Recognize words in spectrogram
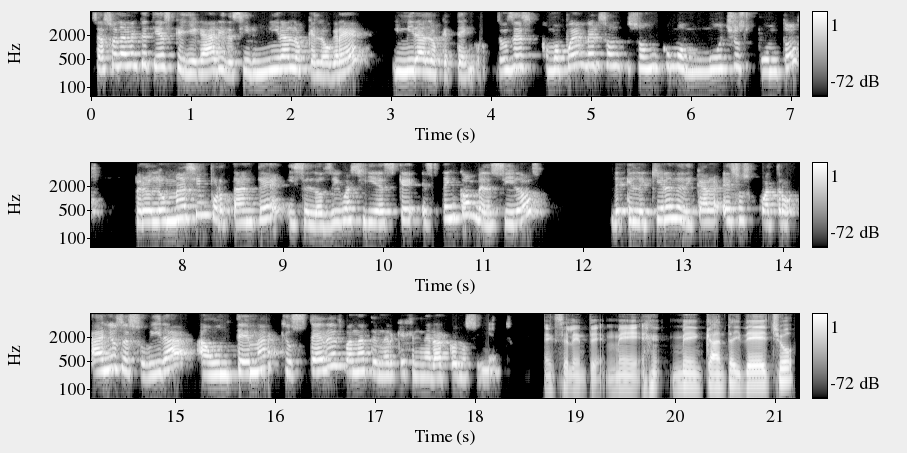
sea, solamente tienes que llegar y decir, mira lo que logré y mira lo que tengo. Entonces, como pueden ver, son, son como muchos puntos, pero lo más importante, y se los digo así, es que estén convencidos de que le quieren dedicar esos cuatro años de su vida a un tema que ustedes van a tener que generar conocimiento. Excelente, me, me encanta y de hecho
